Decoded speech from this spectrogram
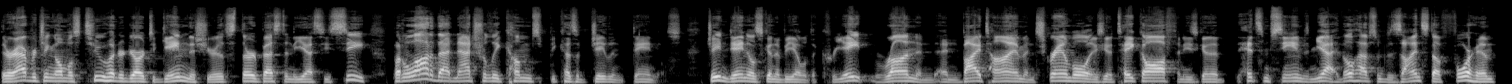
They're averaging almost 200 yards a game this year. That's third best in the SEC. But a lot of that naturally comes because of Jayden Daniels. Jayden Daniels is going to be able to create and run and, and buy time and scramble, and he's going to take off and he's going to hit some seams. And yeah, they'll have some design stuff for him.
